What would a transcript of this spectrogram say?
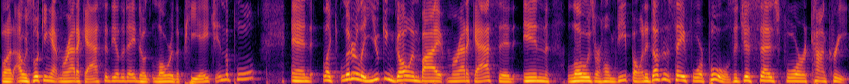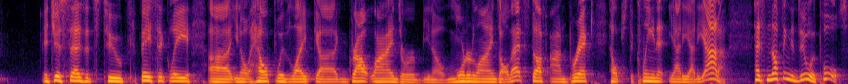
but I was looking at muriatic acid the other day to lower the pH in the pool. And like literally you can go and buy muriatic acid in Lowe's or Home Depot and it doesn't say for pools. It just says for concrete. It just says it's to basically, uh, you know, help with like uh, grout lines or you know mortar lines, all that stuff on brick. Helps to clean it, yada yada yada. Has nothing to do with pools,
